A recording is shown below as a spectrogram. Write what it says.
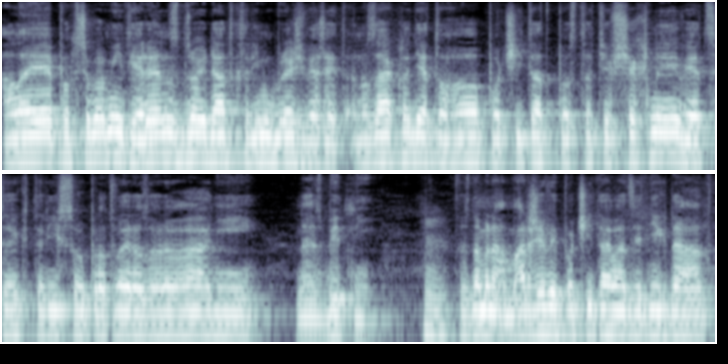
Ale je potřeba mít jeden zdroj dat, kterýmu budeš věřit. A na základě toho počítat v podstatě všechny věci, které jsou pro tvoje rozhodování nezbytný. Hmm. To znamená marže vypočítávat z jedných dát,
